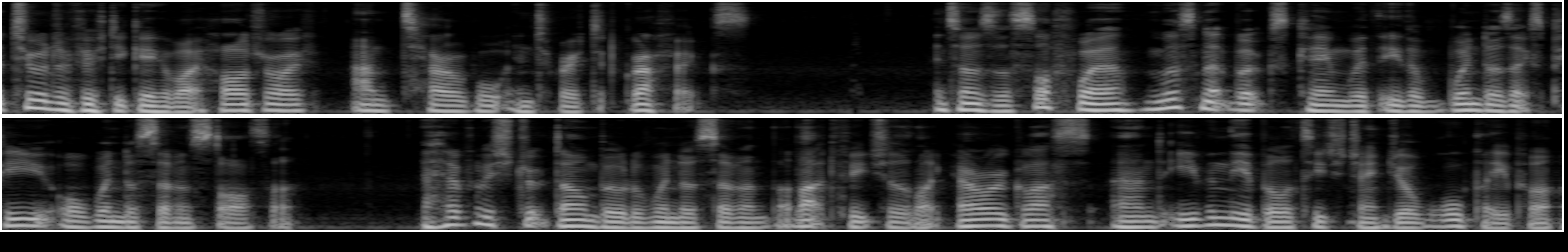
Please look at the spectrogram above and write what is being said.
a 250GB hard drive, and terrible integrated graphics. In terms of the software, most netbooks came with either Windows XP or Windows 7 Starter, a heavily stripped down build of Windows 7 that lacked features like Aeroglass and even the ability to change your wallpaper.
